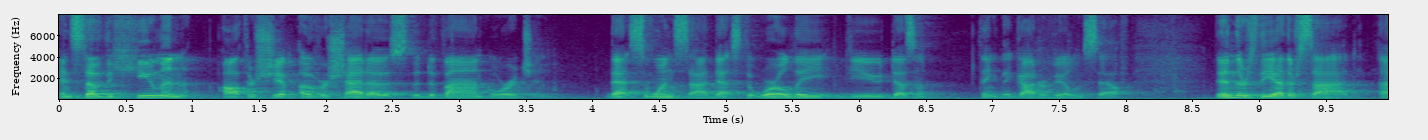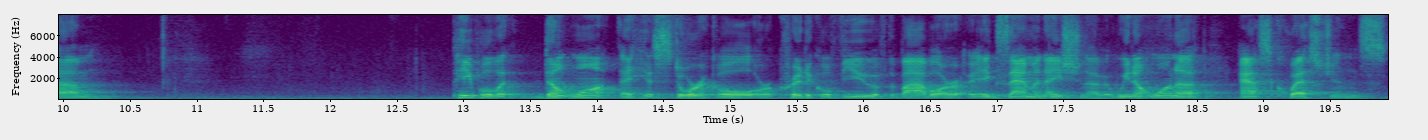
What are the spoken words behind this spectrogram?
And so the human authorship overshadows the divine origin. That's the one side. That's the worldly view, doesn't think that God revealed himself. Then there's the other side. Um, people that don't want a historical or critical view of the Bible or examination of it. We don't want to ask questions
